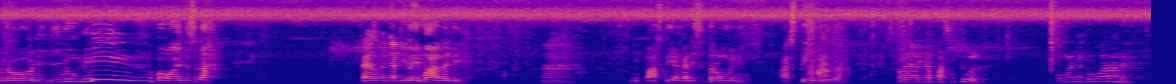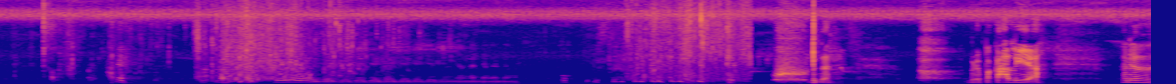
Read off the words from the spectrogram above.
Aduh, ini bingung nih. Bawa aja sudah. Saya soalnya dilema tadi. Ini pasti akan disetrum ini. Pasti ini sudah. Soalnya harinya pas betul. Komannya keluaran ya. Eh. Oh, iya, iya, iya, jangan jangan jangan oh, jangan jangan. Bentar. Berapa kali ya? Aduh.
